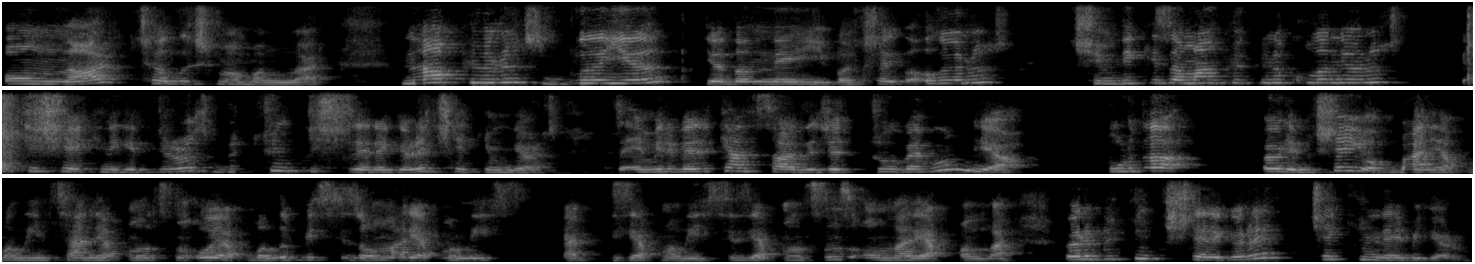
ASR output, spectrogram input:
onlar çalışmamalılar. Ne yapıyoruz? B'yı ya da neyi başa alıyoruz. Şimdiki zaman kökünü kullanıyoruz ve kişi ekini getiriyoruz. Bütün kişilere göre çekimliyoruz. Mesela emir verirken sadece to ve whom ya. Burada öyle bir şey yok. Ben yapmalıyım, sen yapmalısın, o yapmalı, biz siz onlar yapmalıyız. Yani biz yapmalıyız, siz yapmalısınız, onlar yapmalılar. Böyle bütün kişilere göre çekimleyebiliyorum.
